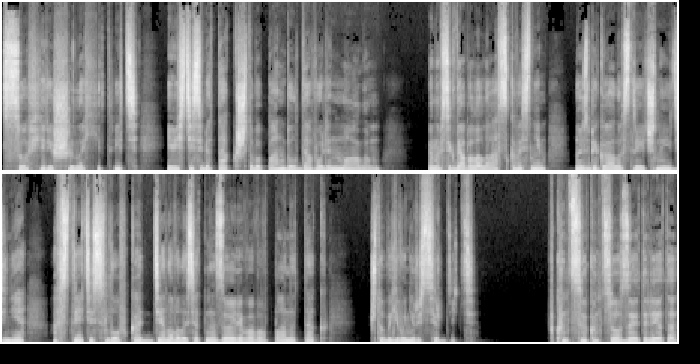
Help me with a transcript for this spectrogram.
Софья решила хитрить и вести себя так, чтобы пан был доволен малым — она всегда была ласкова с ним, но избегала встреч наедине, а встретясь ловко отделывалась от назойливого пана так, чтобы его не рассердить. В конце концов, за это лето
